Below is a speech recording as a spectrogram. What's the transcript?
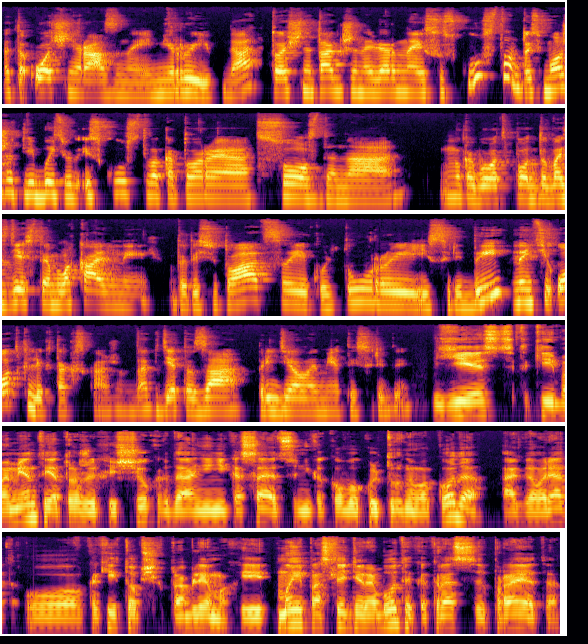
это очень разные миры, да. Точно так же, наверное, и с искусством, то есть может ли быть вот искусство, которое создано ну, как бы вот под воздействием локальной вот этой ситуации, культуры и среды, найти отклик, так скажем, да, где-то за пределами этой среды. Есть такие моменты, я тоже их ищу, когда они не касаются никакого культурного кода, а говорят о каких-то общих проблемах. И мои последние работы как раз про это.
